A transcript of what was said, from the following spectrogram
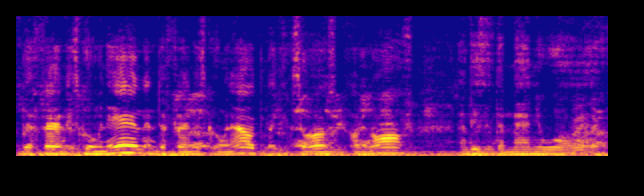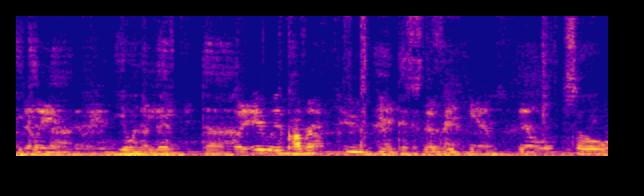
the fan is going in and the fan is going out, like exhaust, on and off. And this is the manual, uh, if you can, uh, you wanna lift the cover. And this is the fan. So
